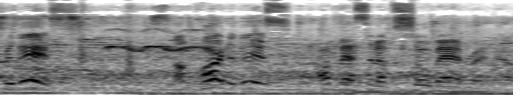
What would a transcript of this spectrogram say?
For this. I'm part of this. I'm messing up so bad right now.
